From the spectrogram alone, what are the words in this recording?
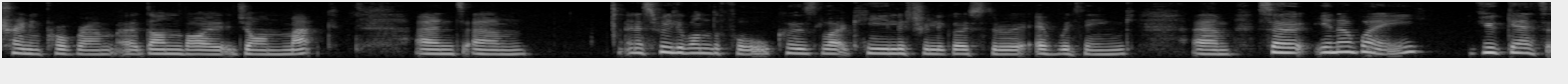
training program uh, done by Jon Mac, and um, and it's really wonderful because like he literally goes through everything. Um, so in a way, you get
